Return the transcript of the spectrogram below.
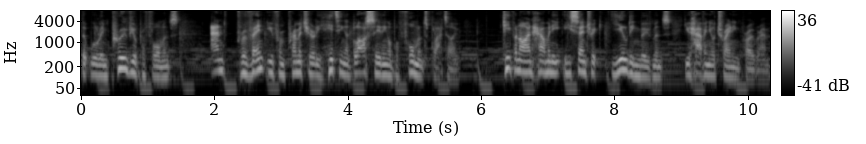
that will improve your performance and prevent you from prematurely hitting a glass ceiling or performance plateau. Keep an eye on how many eccentric yielding movements you have in your training program,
